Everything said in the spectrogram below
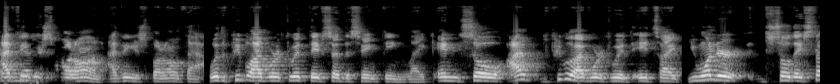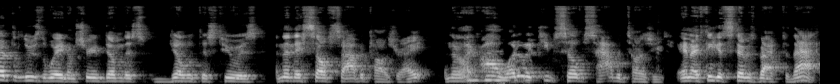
I think you're spot on. I think you're spot on with that. With the people I've worked with, they've said the same thing. Like, and so I, people I've worked with, it's like you wonder. So they start to lose the weight. I'm sure you've done this, deal with this too. Is and then they self sabotage, right? And they're like, mm-hmm. oh, why do I keep self sabotaging? And I think it stems back to that.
